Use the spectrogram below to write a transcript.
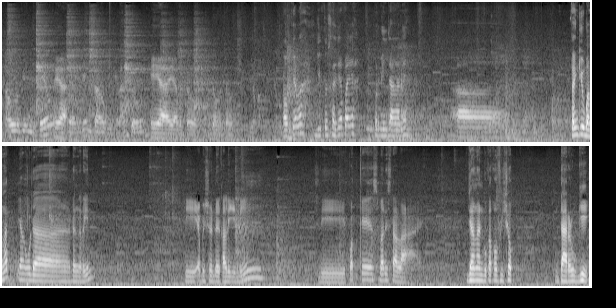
tahu lebih detail, Iya. ya mungkin bisa hubungi langsung. Iya iya betul betul betul. oke lah gitu saja pak ya perbincangannya Eh, thank you banget yang udah dengerin di episode kali ini di podcast Barista Live. Jangan buka coffee shop ntar rugi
